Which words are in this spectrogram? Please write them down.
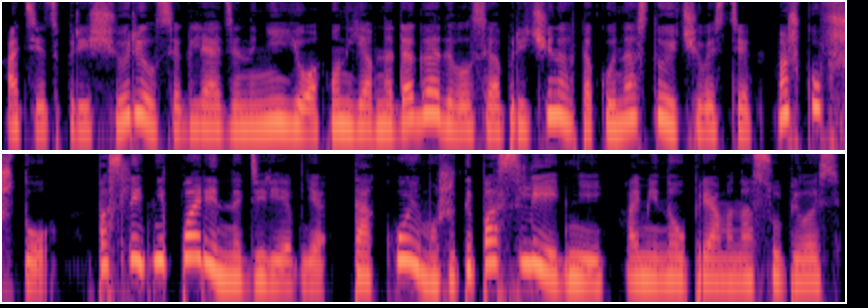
Отец прищурился, глядя на нее. Он явно догадывался о причинах такой настойчивости. «Машков что? Последний парень на деревне. Такой, может, и последний. Амина упрямо насупилась.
